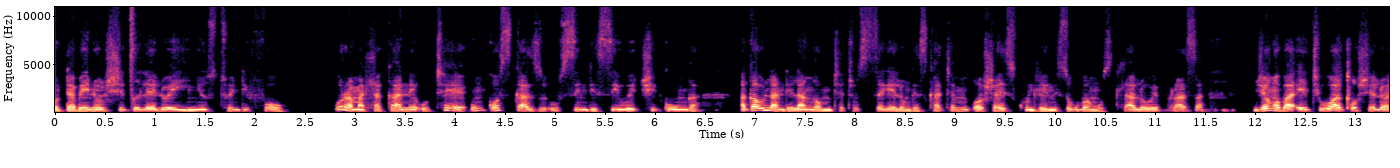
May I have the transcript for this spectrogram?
Odabeni olushicilelwe yi-News 24, uRamatlakane uthe unkosikazi uSindisiwe Chikunga akawulandelanga umthethosisekelo ngesikhathi emxosha esikhundleni sokuba ngusihlalo we-PRASA njengoba ethi waxoshelwa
